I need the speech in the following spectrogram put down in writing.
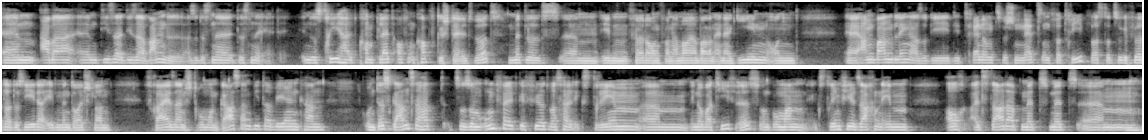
Ähm, aber ähm, dieser, dieser Wandel, also dass eine, dass eine Industrie halt komplett auf den Kopf gestellt wird, mittels ähm, eben Förderung von erneuerbaren Energien und äh, Unbundling, also die, die Trennung zwischen Netz und Vertrieb, was dazu geführt hat, dass jeder eben in Deutschland frei seinen Strom- und Gasanbieter wählen kann. Und das Ganze hat zu so einem Umfeld geführt, was halt extrem ähm, innovativ ist und wo man extrem viel Sachen eben auch als Startup mit, mit, ähm,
